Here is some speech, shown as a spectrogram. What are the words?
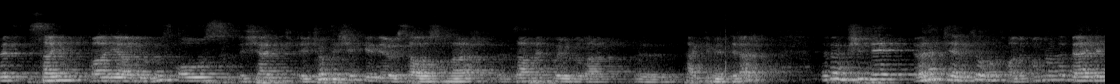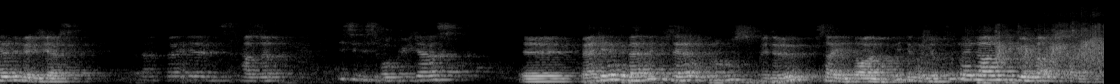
Evet, Sayın Vali Yardımcımız Oğuz Şenlik Bey, çok teşekkür ediyoruz sağ olsunlar. Zahmet buyurdular, e, takdim ettiler. Efendim şimdi öğrencilerimizi unutmadık. Onlara da belgelerini vereceğiz. Belgelerimiz hazır. İsim isim okuyacağız. E, belgeleri de vermek üzere okulumuz müdürü Sayın Doğan Yedin hocamızı ve davet ediyoruz alkışlarla.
